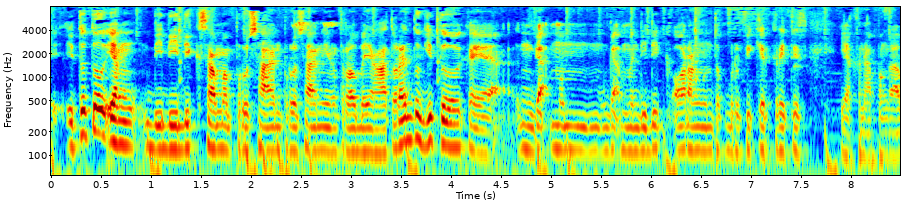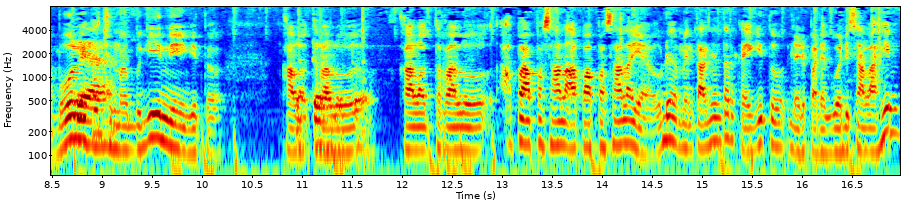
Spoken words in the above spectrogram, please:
itu tuh yang dididik sama perusahaan-perusahaan yang terlalu banyak aturan tuh gitu. Kayak nggak nggak mendidik orang untuk berpikir kritis. Ya kenapa nggak boleh? Iya. kan cuma begini gitu. Kalau terlalu kalau terlalu apa-apa salah apa-apa salah ya udah mentalnya ntar kayak gitu. Daripada gue disalahin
